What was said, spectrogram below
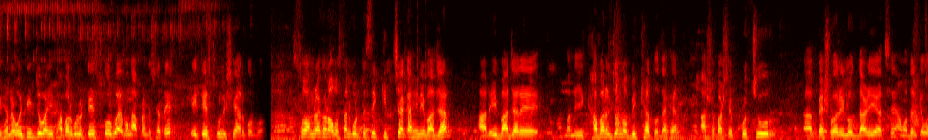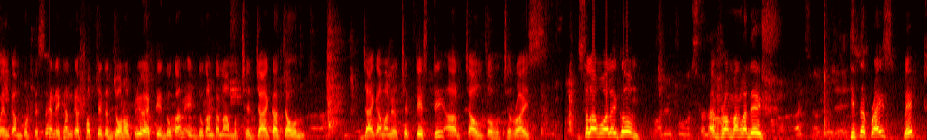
এখানে ঐতিহ্যবাহী খাবারগুলো টেস্ট করব এবং আপনাদের সাথে এই টেস্টগুলি শেয়ার করব। সো আমরা এখন অবস্থান করতেছি কিচ্চা কাহিনী বাজার আর এই বাজারে মানে খাবারের জন্য বিখ্যাত। দেখেন আশেপাশে প্রচুর পেশোয়ারি লোক দাঁড়িয়ে আছে আমাদেরকে ওয়েলকাম করতেছে। এখানকার সবচেয়ে জনপ্রিয় একটি দোকান এই দোকানটার নাম হচ্ছে জায়কা চাউল। জায়গা মানে হচ্ছে টেস্টি আর চাউল তো হচ্ছে রাইস আসসালামু আলাইকুম। আই এম ফ্রম বাংলাদেশ कितना प्राइस प्लेट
